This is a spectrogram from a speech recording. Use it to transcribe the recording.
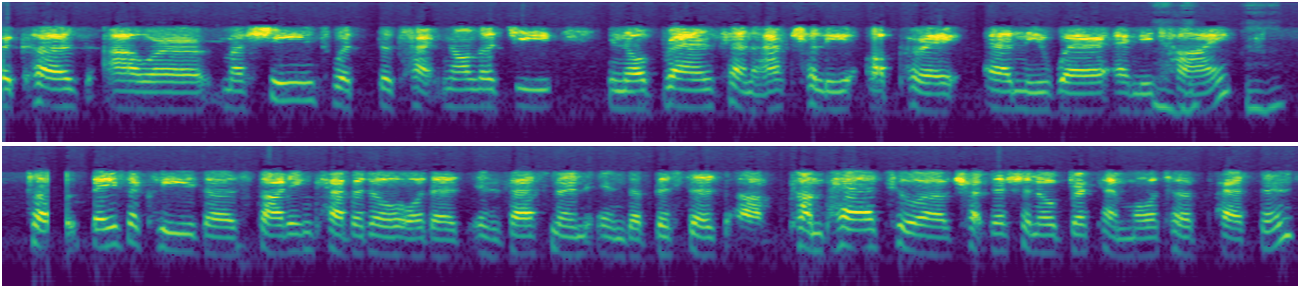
because our machines with the technology, you know, brands can actually operate anywhere, mm-hmm. anytime. Mm-hmm. So basically, the starting capital or the investment in the business, um, compared to a traditional brick and mortar presence,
